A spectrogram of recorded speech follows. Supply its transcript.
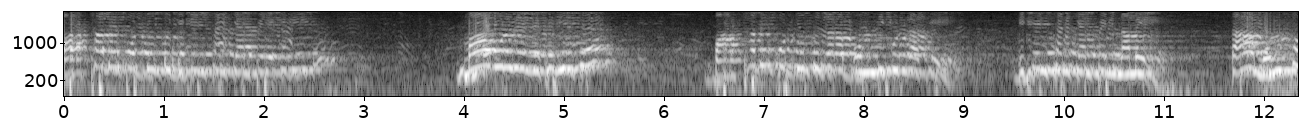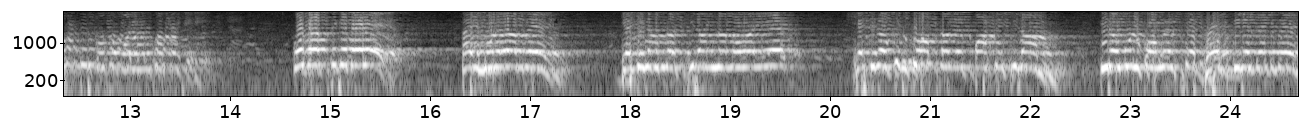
বাচ্চাদের পর্যন্ত ডিটেনশন ক্যাম্পে রেখে দিয়েছে? মা বোনদের রেখে দিয়েছে, বাচ্চাদের পর্যন্ত যারা বন্দি করে রাখে ডিটেনশন ক্যাম্পের নামে, তারা মনুষ্যত্বের কথা বলে কোথা থেকে। কোথা থেকে বলে? তাই মনে রাখবেন, যেদিন আমরা ছিলাম না লড়াইয়ে, সেদিনও কিন্তু আপনাদের পাশে ছিলাম। তৃণমূল কংগ্রেসকে ভোট দিলে দেখবেন,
